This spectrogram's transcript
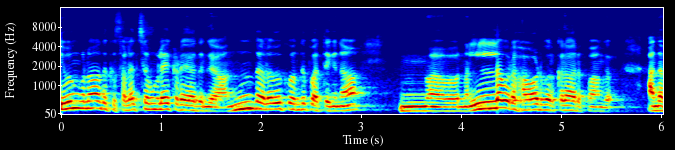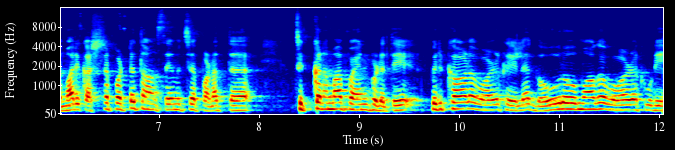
இவங்களும் அதுக்கு சலைச்சவங்களே கிடையாதுங்க. அந்த அளவுக்கு வந்து பார்த்திங்கன்னா நல்ல ஒரு ஹார்ட் ஒர்க்கராக இருப்பாங்க. அந்த மாதிரி கஷ்டப்பட்டு தான் சேமித்த பணத்தை சிக்கனமாக பயன்படுத்தி பிற்கால வாழ்க்கையில் கௌரவமாக வாழக்கூடிய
